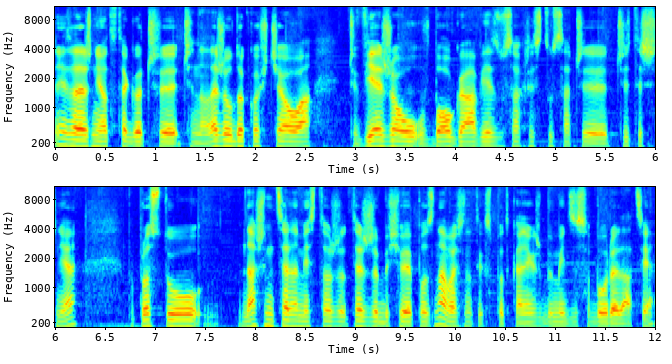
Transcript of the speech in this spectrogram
To niezależnie od tego, czy, czy należą do kościoła, czy wierzą w Boga, w Jezusa Chrystusa, czy, czy też nie. Po prostu naszym celem jest to, że też, żeby siebie poznawać na tych spotkaniach, żeby mieć ze sobą relacje.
